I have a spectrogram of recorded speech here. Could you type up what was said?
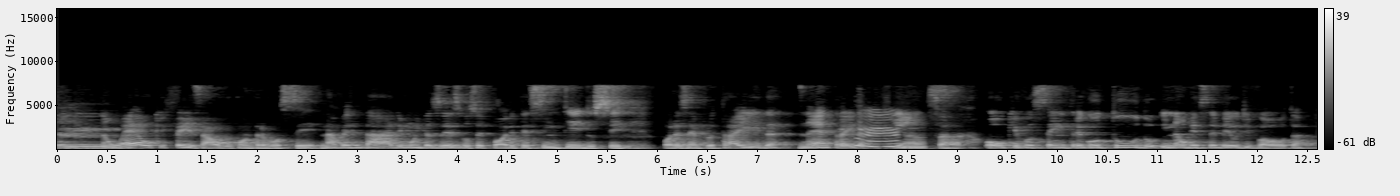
Hum. Não é o que fez algo contra você. Na verdade, muitas vezes você pode ter sentido-se, por exemplo, traída, né? Traída uhum. confiança, ou que você entregou tudo e não recebeu de volta.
